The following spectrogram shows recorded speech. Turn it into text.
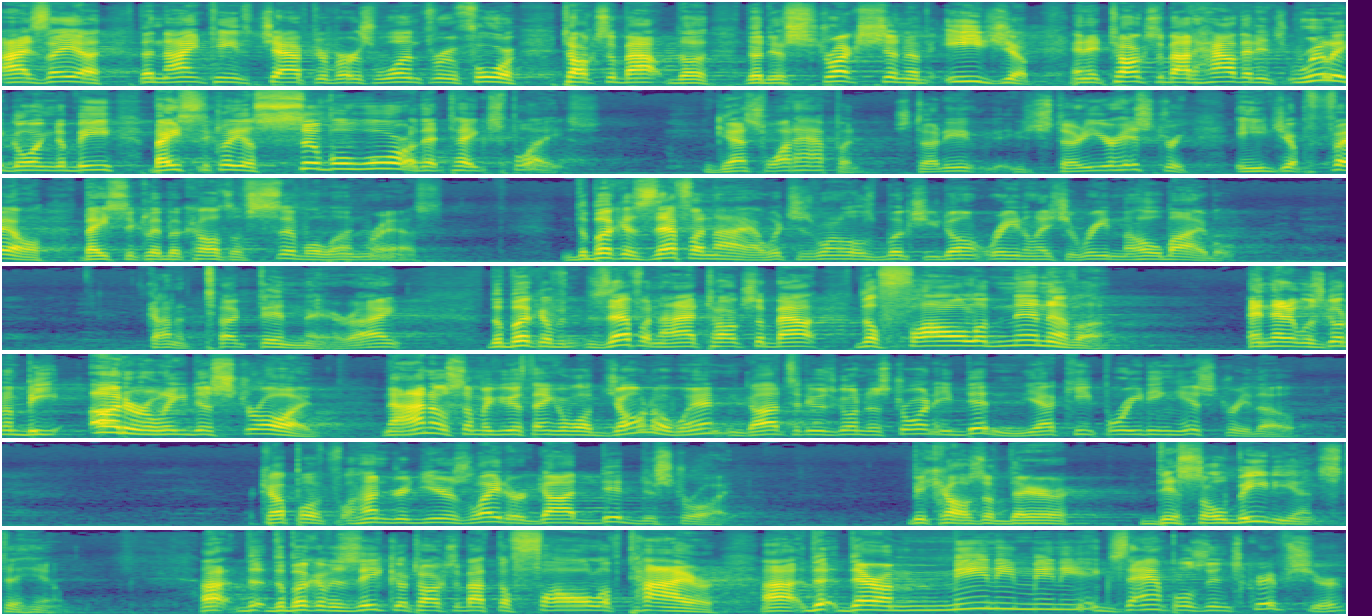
Isaiah, the 19th chapter, verse 1 through 4, talks about the, the destruction of Egypt. And it talks about how that it's really going to be basically a civil war that takes place. Guess what happened? Study, study your history. Egypt fell basically because of civil unrest. The book of Zephaniah, which is one of those books you don't read unless you're reading the whole Bible. Kind of tucked in there, right? The book of Zephaniah talks about the fall of Nineveh and that it was going to be utterly destroyed. Now, I know some of you are thinking, well, Jonah went and God said he was going to destroy it, and he didn't. Yeah, keep reading history, though. A couple of hundred years later, God did destroy it because of their disobedience to him. Uh, the, the, book of Ezekiel talks about the fall of Tyre. Uh, th- there are many, many examples in Scripture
